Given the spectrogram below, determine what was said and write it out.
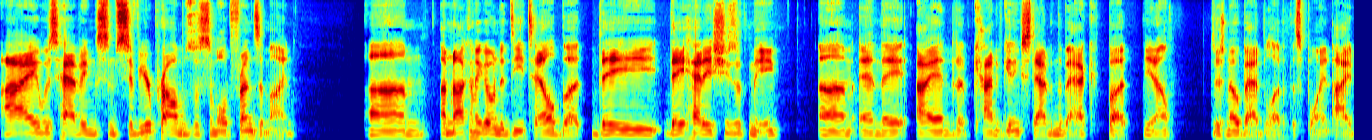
I was having some severe problems with some old friends of mine. Um, I'm not going to go into detail, but they they had issues with me, um, and they I ended up kind of getting stabbed in the back. But you know, there's no bad blood at this point. I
